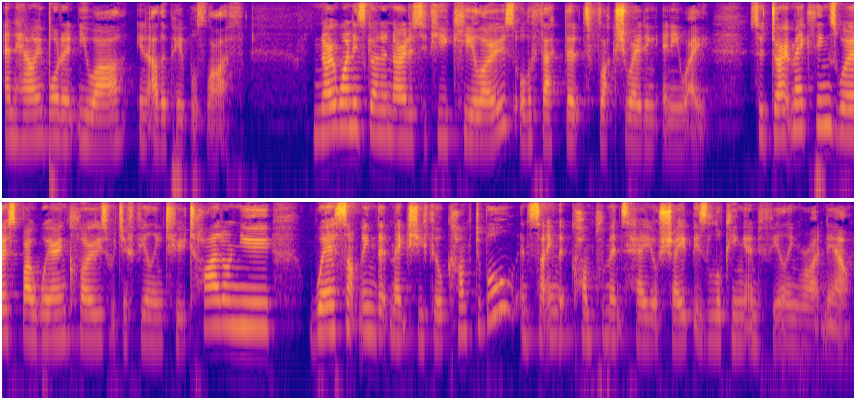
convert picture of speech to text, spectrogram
and how important you are in other people's life. No one is going to notice a few kilos or the fact that it's fluctuating anyway. So don't make things worse by wearing clothes which are feeling too tight on you. Wear something that makes you feel comfortable and something that complements how your shape is looking and feeling right now.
